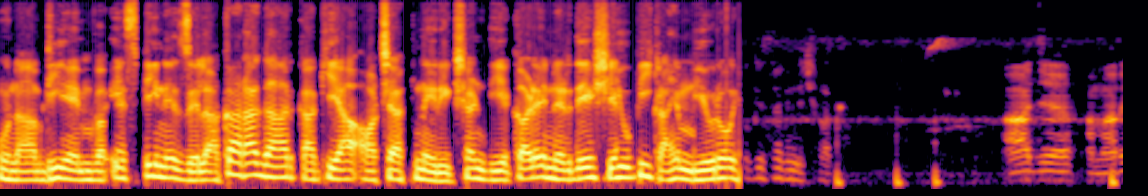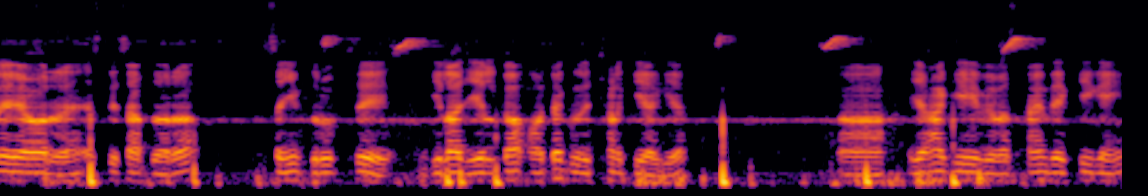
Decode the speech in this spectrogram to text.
उनाव डीएम व एसपी ने जिला कारागार का किया औचक निरीक्षण दिए कड़े निर्देश यूपी क्राइम ब्यूरो? आज हमारे और एसपी साहब द्वारा संयुक्त रूप से जिला जेल का औचक निरीक्षण किया गया। यहाँ की व्यवस्थाएँ देखी गई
